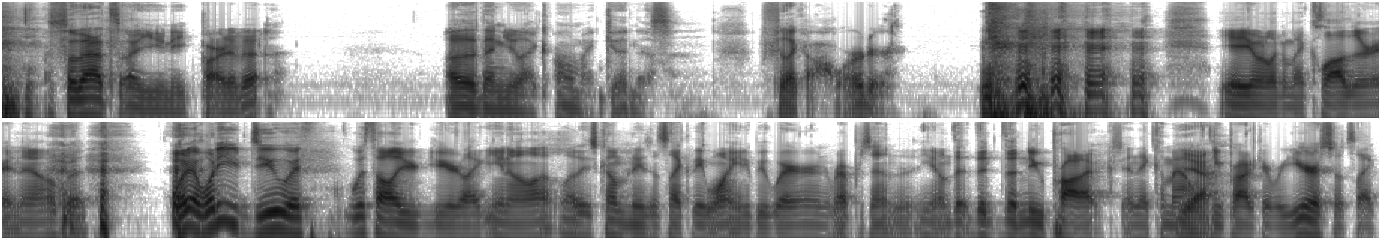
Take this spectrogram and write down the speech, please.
so that's a unique part of it. Other than you're like, oh my goodness, I feel like a hoarder. yeah, you want to look at my closet right now, but what what do you do with with all your gear? Like you know, a lot, of these companies, it's like they want you to be wearing and represent you know the, the, the new product, and they come out Yeah. with new product every year. So it's like,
